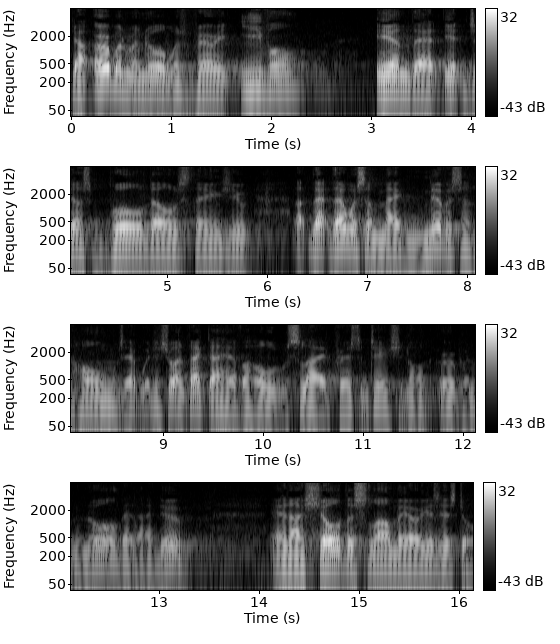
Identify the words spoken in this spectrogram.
Yeah, urban renewal was very evil in that it just bulldozed things. You, uh, that, there were some magnificent homes that were destroyed. In fact, I have a whole slide presentation on urban renewal that I do. And I show the slum areas as to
